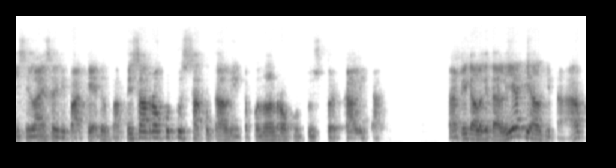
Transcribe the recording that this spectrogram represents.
Istilah yang sering dipakai itu baptisan Roh Kudus satu kali, kepenuhan Roh Kudus berkali-kali. Tapi kalau kita lihat di Alkitab,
